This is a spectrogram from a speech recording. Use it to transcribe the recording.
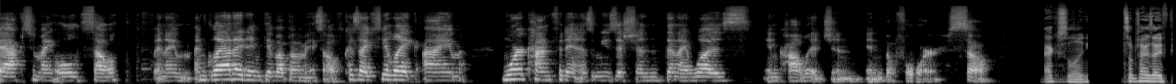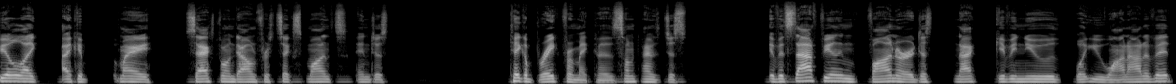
back to my old self. And I'm, I'm glad I didn't give up on myself because I feel like I'm more confident as a musician than I was in college and, and before. So, Excellent. Sometimes I feel like I could put my saxophone down for six months and just take a break from it because sometimes just if it's not feeling fun or just not giving you what you want out of it,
